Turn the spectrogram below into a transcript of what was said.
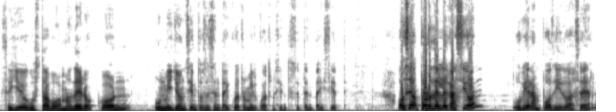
seguido Gustavo Amadero, con 1.164.477. O sea, por delegación hubieran podido hacer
